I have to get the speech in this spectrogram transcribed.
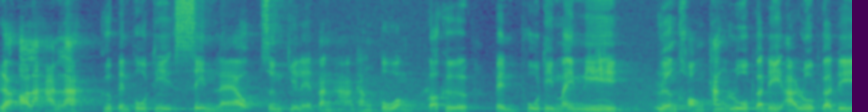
แล้วอรหันต์ล่ะคือเป็นผู้ที่สิ้นแล้วซึ่งกิเลสตัณหาทั้งปวง ก็คือเป็นผู้ที่ไม่มีเรื่องของทั้งรูปก็ดีอารูปก็ดี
